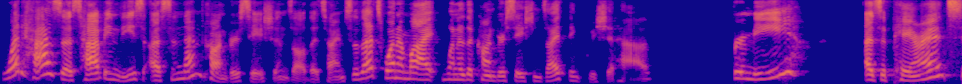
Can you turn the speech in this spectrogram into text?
what has us having these us and them conversations all the time so that's one of my one of the conversations i think we should have for me as a parent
